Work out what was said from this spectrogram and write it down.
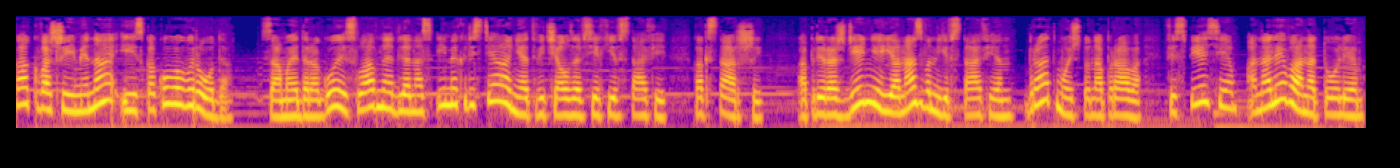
как ваши имена и из какого вы рода?» «Самое дорогое и славное для нас имя христиане», — отвечал за всех Евстафий, как старший. А при рождении я назван Евстафием, брат мой, что направо, Феспесием, а налево Анатолием.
